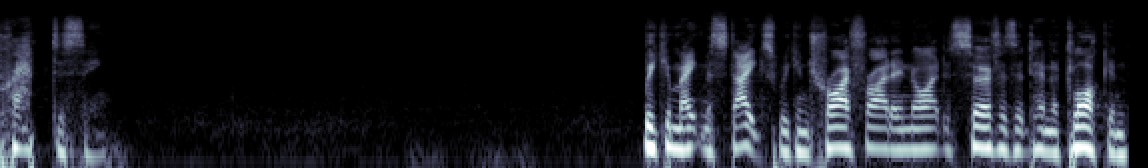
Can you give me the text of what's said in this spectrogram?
practicing. We can make mistakes. We can try Friday night at Surfers at 10 o'clock and,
